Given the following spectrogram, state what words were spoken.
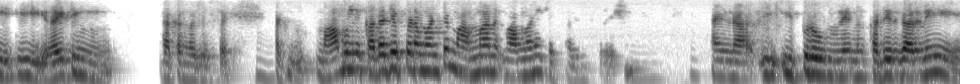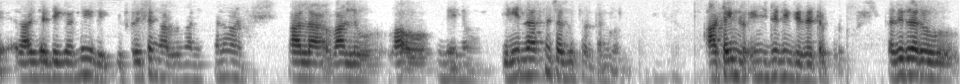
ఈ ఈ రైటింగ్ రకంగా చూస్తే. బట్ మామూలుగా కథ చెప్పడం అంటే మా అమ్మ మా అమ్మనే చెప్తాను ఇన్స్పిరేషన్. అండ్ ఇప్పుడు నేను కదీర్ గారిని రాజిరెడ్డి గారిని విపరీతంగా అభిమానిస్తాను. వాళ్ళ వాళ్ళు నేను ఏం రాసినా చదువుతుంటాను వాళ్ళు. ఆ టైంలో ఇంజనీరింగ్ చేసేటప్పుడు. కదీర్ గారు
